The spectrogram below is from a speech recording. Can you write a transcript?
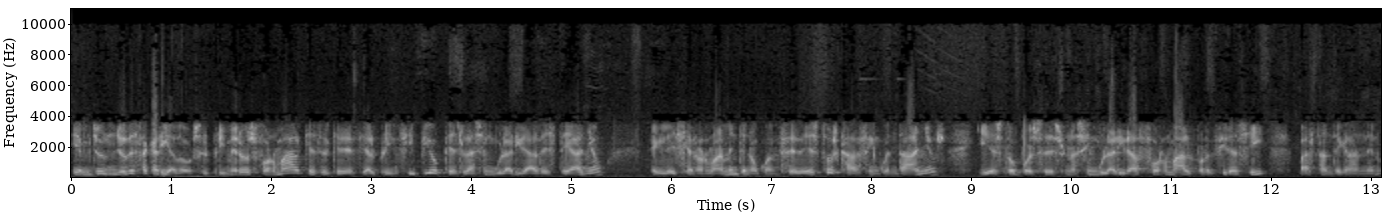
Bien, yo, yo destacaría dos. El primero es formal, que es el que decía al principio, que es la singularidad de este año. La Iglesia normalmente no concede estos cada 50 años y esto pues es una singularidad formal, por decir así, bastante grande. ¿no?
